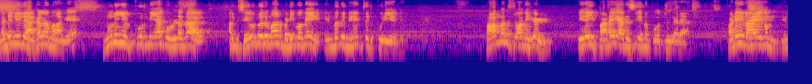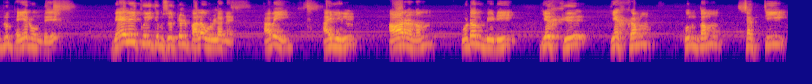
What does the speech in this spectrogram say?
நடுநிலை அகலமாக நுனியில் கூர்மையாக உள்ளதால் அது சிவபெருமான் வடிவமே என்பது நினைத்திற்குரியது. பாமன் சுவாமிகள் இதை படை அரசு என போற்றுகிறார். படைநாயகம் என்றும் பெயர் உண்டு. வேலை குறிக்கும் சொற்கள் பல உள்ளன. அவை அயில் ஆரணம் உடம்பிடி எஃகு எஹம் குந்தம் சக்தி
